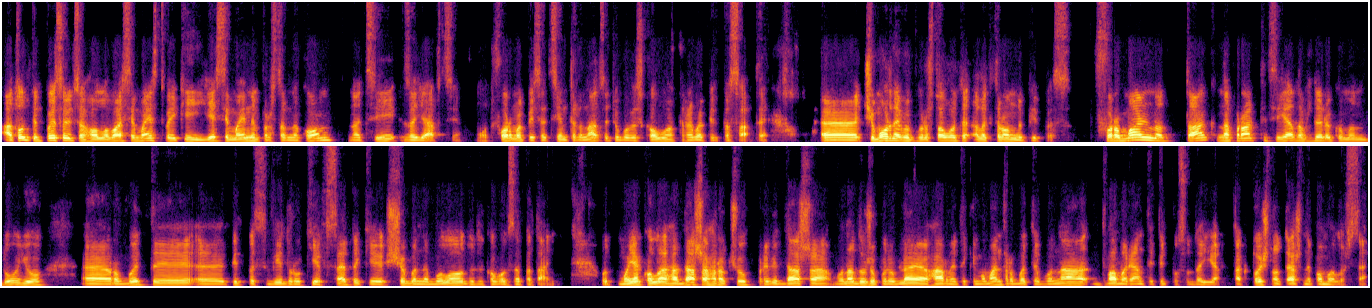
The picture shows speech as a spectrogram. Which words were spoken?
А тут підписується голова сімейства, який є сімейним представником на цій заявці. От форма 5713 обов'язково треба підписати. Е, Чи можна використовувати електронний підпис? Формально так на практиці я завжди рекомендую робити е, підпис від руки, все таки, щоб не було додаткових запитань. От моя колега Даша Гравчук, привіт, Даша. Вона дуже полюбляє гарний такий момент робити. Вона два варіанти підпису дає. Так точно теж не помилишся.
